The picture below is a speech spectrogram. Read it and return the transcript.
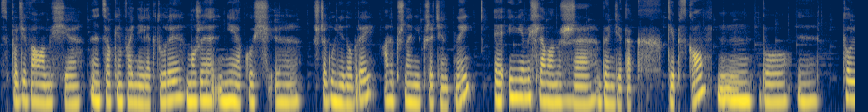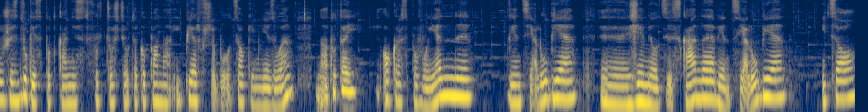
Spodziewałam się e, całkiem fajnej lektury, może nie jakoś y, szczególnie dobrej, ale przynajmniej przeciętnej. Y, I nie myślałam, że będzie tak kiepsko, y, bo to już jest drugie spotkanie z twórczością tego pana i pierwsze było całkiem niezłe. No a tutaj okres powojenny, więc ja lubię. Ziemie odzyskane, więc ja lubię. I co?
